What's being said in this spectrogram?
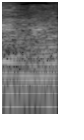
Está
